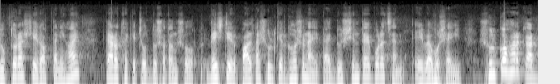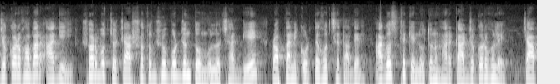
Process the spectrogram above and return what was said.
যুক্তরাষ্ট্রে রপ্তানি হয় তেরো থেকে চোদ্দ শতাংশ। দেশটির পাল্টা শুল্কের ঘোষণায় তাই দুশ্চিন্তায় পড়েছেন এই ব্যবসায়ী। শুল্ক হার কার্যকর হবার আগেই সর্বোচ্চ চার শতাংশ পর্যন্ত মূল্য ছাড় দিয়ে রপ্তানি করতে হচ্ছে তাদের। আগস্ট থেকে নতুন হার কার্যকর হলে চাপ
